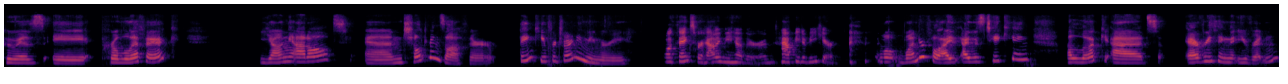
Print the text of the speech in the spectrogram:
who is a prolific young adult and children's author thank you for joining me, Marie. Well, thanks for having me, Heather. I'm happy to be here. well, wonderful. I, I was taking a look at everything that you've written,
